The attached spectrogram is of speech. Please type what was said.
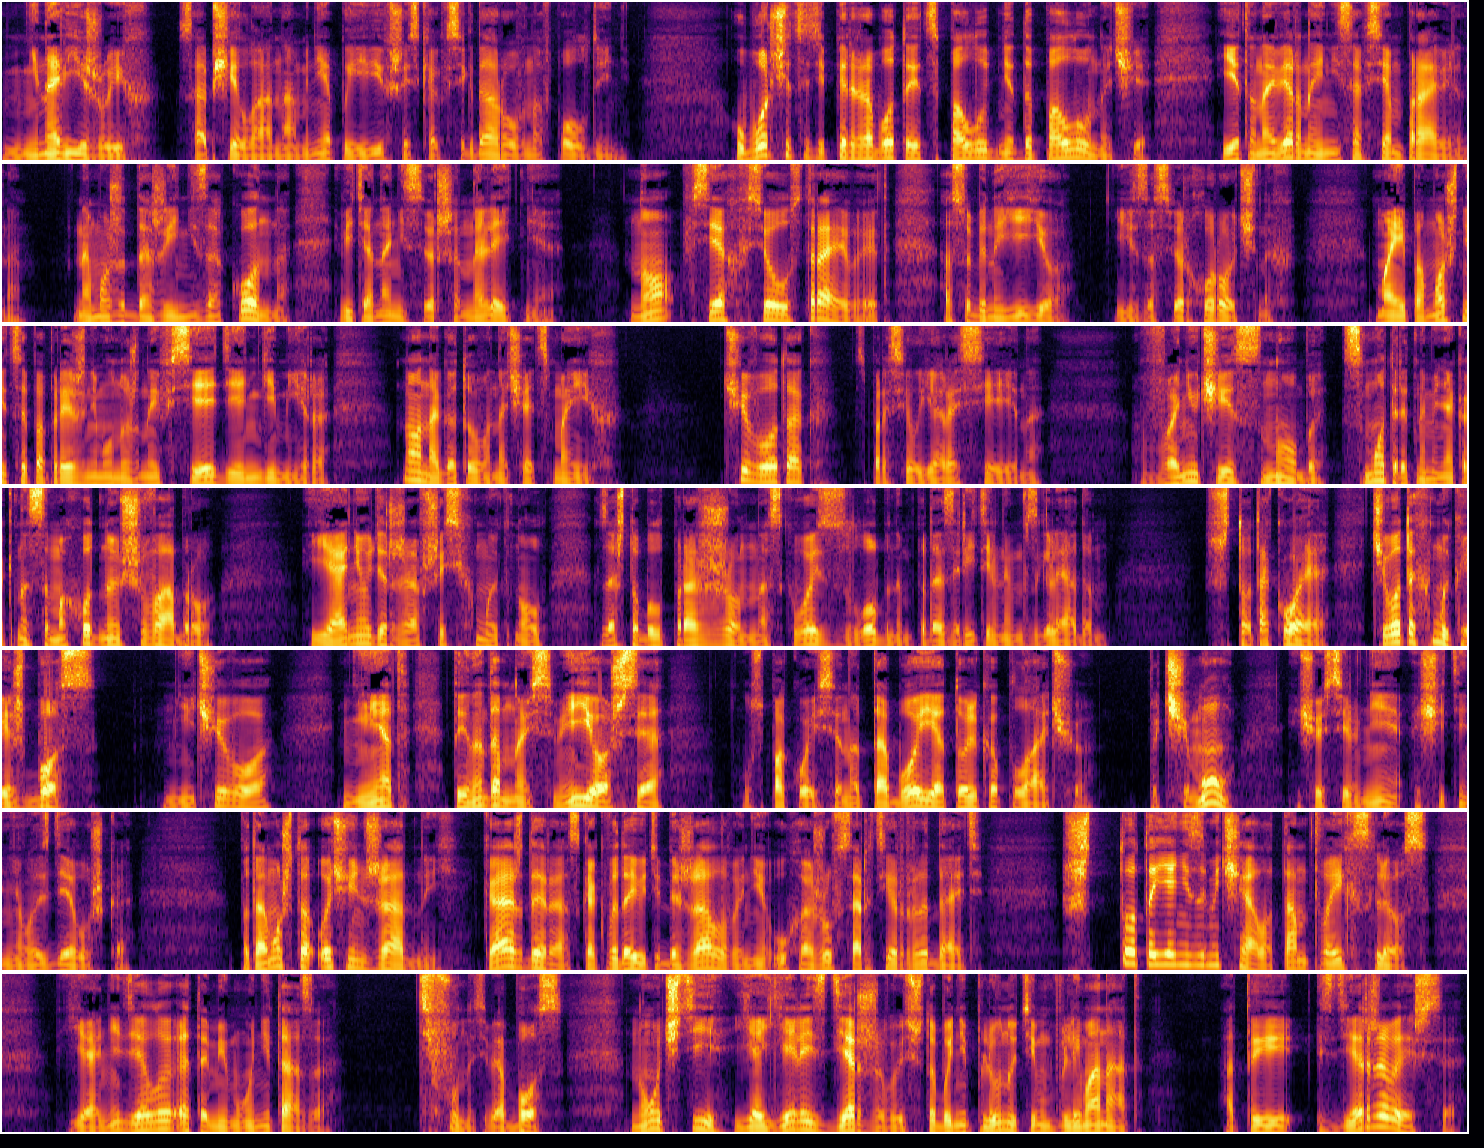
«Ненавижу их», — сообщила она мне, появившись, как всегда, ровно в полдень. Уборщица теперь работает с полудня до полуночи, и это, наверное, не совсем правильно. А может, даже и незаконно, ведь она несовершеннолетняя. Но всех все устраивает, особенно ее, из-за сверхурочных. Моей помощнице по-прежнему нужны все деньги мира, но она готова начать с моих. «Чего так?» — спросил я рассеянно. «Вонючие снобы смотрят на меня, как на самоходную швабру». Я, не удержавшись, хмыкнул, за что был прожжен насквозь злобным подозрительным взглядом. «Что такое? Чего ты хмыкаешь, босс?» «Ничего. Нет, ты надо мной смеешься. Успокойся, над тобой я только плачу». «Почему?» — еще сильнее ощетинилась девушка. «Потому что очень жадный. Каждый раз, как выдаю тебе жалование, ухожу в сортир рыдать. Что-то я не замечала, там твоих слез. Я не делаю это мимо унитаза». Тьфу на тебя, босс. Но учти, я еле сдерживаюсь, чтобы не плюнуть им в лимонад. А ты сдерживаешься?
